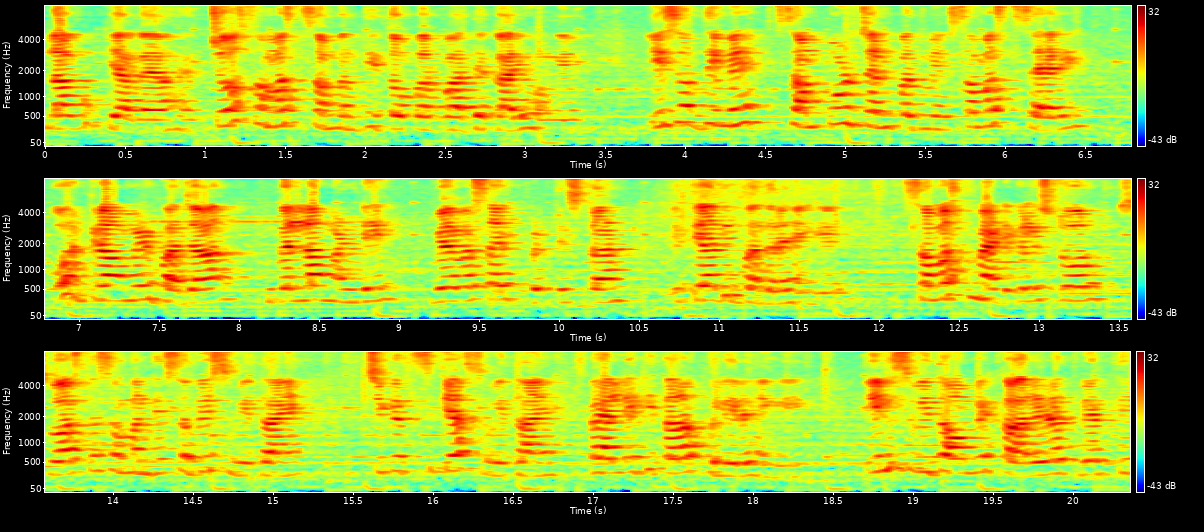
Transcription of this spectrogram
लागू किया गया है, जो समस्त संबंधितों पर बाध्यकारी होंगे। इस अवधि में संपूर्ण जनपद में समस्त शहरी और ग्रामीण बाज़ार, गल्ला मंडी, व्यवसायिक प्रतिष्ठान इत्यादि बंद रहेंगे। समस्त मेडिकल स्टोर स्वास्थ्य संबंधी सभी सुविधाएँ, चिकित्सकीय सुविधाएँ पहले की तरह खुली रहेंगी। इन सुविधाओं में कार्यरत व्यक्ति,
